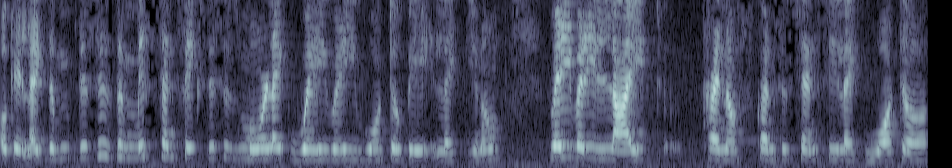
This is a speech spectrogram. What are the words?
okay like the this is the mist and fix. This is more like very very water based like you know very very light kind of consistency like water.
